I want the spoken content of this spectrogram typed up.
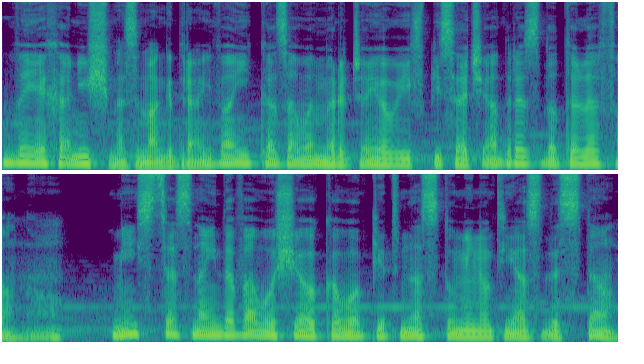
Wyjechaliśmy z McDrive'a i kazałem RJ-owi wpisać adres do telefonu. Miejsce znajdowało się około 15 minut jazdy stąd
